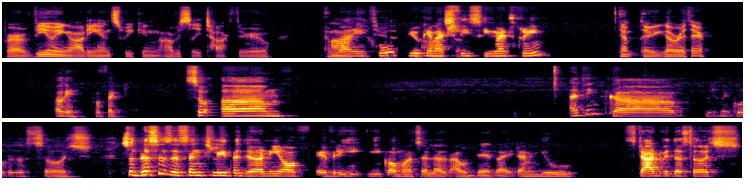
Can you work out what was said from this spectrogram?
for our viewing audience, we can obviously talk through. And I you hope you can actually see my screen. Yep, there you go, right there. Okay, perfect. So um, I think uh, let me go to the search. So this is essentially the journey of every e-commerce seller out there, right? I mean, you start with the search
